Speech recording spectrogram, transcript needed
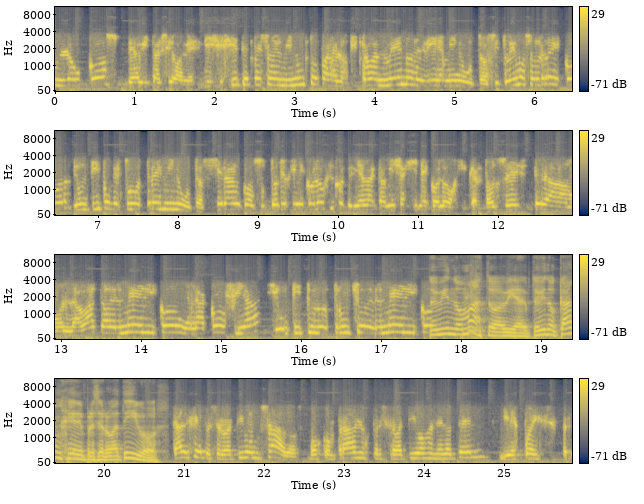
un low cost de habitaciones. 17 pesos el minuto para los que estaban menos de 10 minutos. Y tuvimos el récord de un tipo que estuvo 3 minutos. Eran consultorios ginecológicos, tenían la camilla ginecológica. Entonces te dábamos la bata del médico, una cofia y un título trucho del médico. Estoy viendo más todavía. Estoy viendo canje de preservativos. Canje de preservativos usados. Vos comprabas los preservativos en el hotel y después, pre-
